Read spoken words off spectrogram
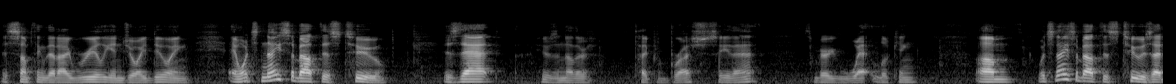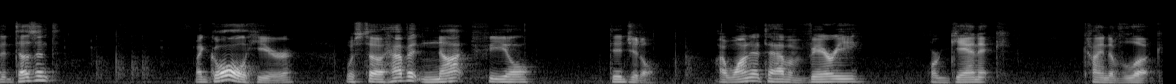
is something that I really enjoy doing. And what's nice about this too is that, here's another type of brush, see that? It's very wet looking. Um, what's nice about this too is that it doesn't, my goal here was to have it not feel digital. I wanted it to have a very organic kind of look.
